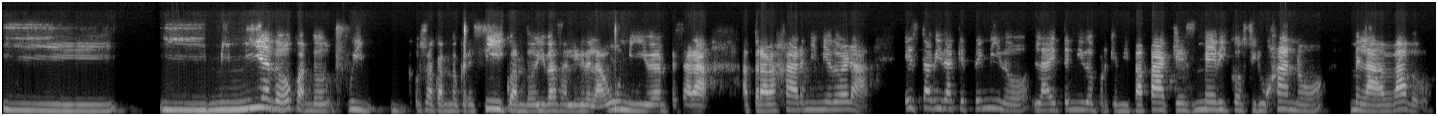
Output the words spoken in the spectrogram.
y, y mi miedo cuando fui, o sea, cuando crecí, cuando iba a salir de la uni, iba a empezar a, a trabajar, mi miedo era esta vida que he tenido, la he tenido porque mi papá, que es médico cirujano, me la ha dado,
